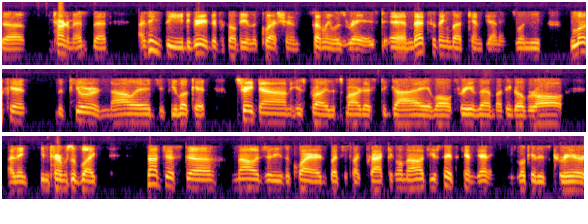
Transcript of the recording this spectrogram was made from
uh, tournament, that I think the degree of difficulty of the question suddenly was raised, and that's the thing about Ken Jennings. When you look at the pure knowledge, if you look at straight down, he's probably the smartest guy of all three of them. I think overall, I think in terms of like not just uh, knowledge that he's acquired, but just like practical knowledge. You say it's Ken Jennings. You look at his career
